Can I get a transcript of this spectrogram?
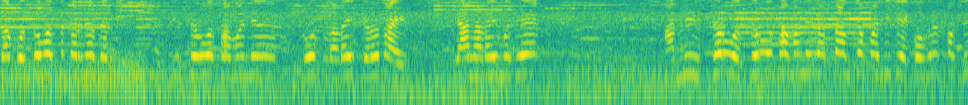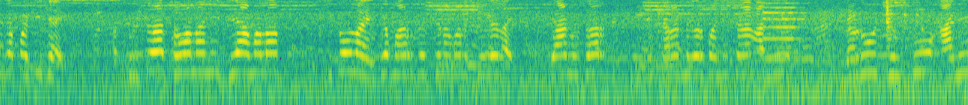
चा बंदोबस्त करण्यासाठी ही सर्वसामान्य लोक लढाई करत आहेत. या लढाईमध्ये आम्ही सर्व सर्वसामान्य जनता आमच्या पाठीशी आहे काँग्रेस पक्षाच्या पाठीशी आहे. पृथ्वीराज चव्हाणांनी जे आम्हाला शिकवलं आहे जे मार्गदर्शन आम्हाला केलेलं आहे त्यानुसार ही कराड नगरपालिका आम्ही लढू जिंकू आणि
